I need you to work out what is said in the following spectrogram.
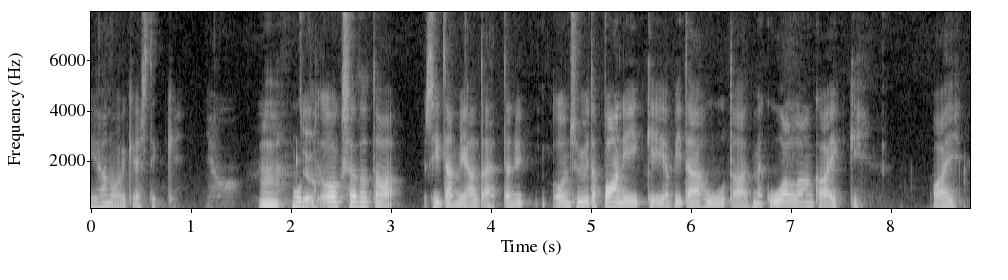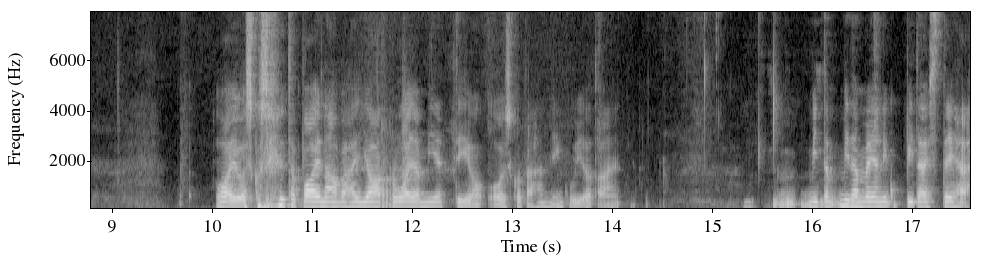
ihan oikeastikin. Mm, Mutta onko sä tota, sitä mieltä, että nyt on syytä paniikkiin ja pitää huutaa, että me kuollaan kaikki? Vai, vai olisiko syytä painaa vähän jarrua ja miettiä, olisiko tähän niin kuin jotain mitä, mitä meidän niin kuin pitäisi tehdä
